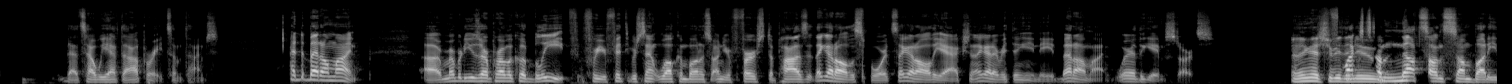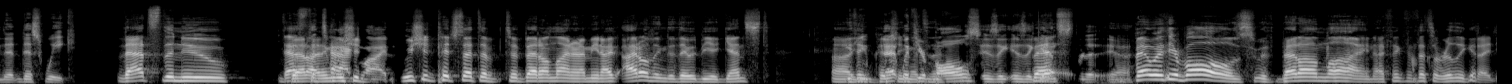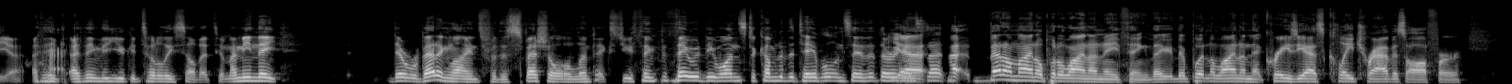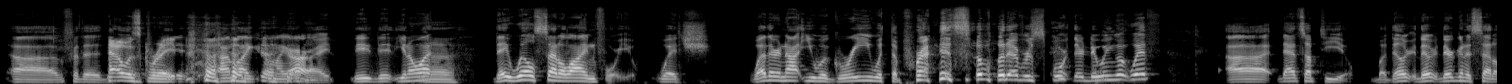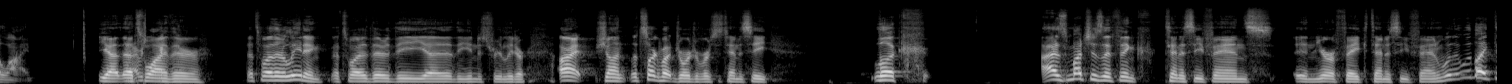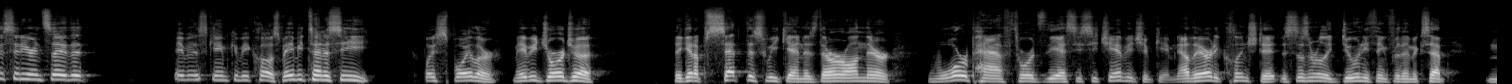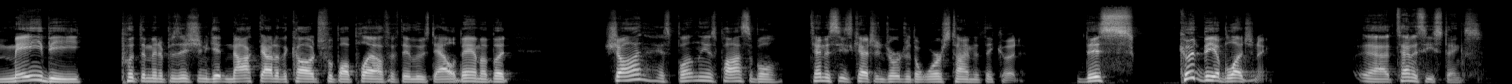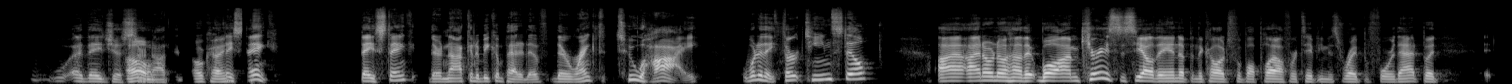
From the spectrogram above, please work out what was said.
That's how we have to operate sometimes. Head to bet online. Uh, remember to use our promo code BLEAV for your 50% welcome bonus on your first deposit. They got all the sports, they got all the action, they got everything you need. Bet online, where the game starts. I think that should be Flex the new some nuts on somebody that this week. That's the new that's bet. I think we should line. we should pitch that to, to bet online. And I mean, I, I don't think that they would be against. Uh, you think you bet with your the, balls is is bet, against the yeah bet with your balls with bet online. I think that that's a really good idea. I think I think that you could totally sell that to them. I mean, they there were betting lines for the Special Olympics. Do you think that they would be ones to come to the table and say that they're yeah, against that? Bet online will put a line on anything. They they're putting a line on that crazy ass Clay Travis offer uh, for the that was great. I'm like I'm like all right, the, the, you know what? Uh, they will set a line for you, which whether or not you agree with the premise of whatever sport they're doing it with, uh, that's up to you. But they're they're they're going to set a line. Yeah, that's why they're that's why they're leading. That's why they're the uh, the industry leader. All right, Sean, let's talk about Georgia versus Tennessee. Look, as much as I think Tennessee fans and you're a fake Tennessee fan, would, would like to sit here and say that maybe this game could be close. Maybe Tennessee could play spoiler. Maybe Georgia, they get upset this weekend as they're on their war path towards the SEC championship game. Now, they already clinched it. This doesn't really do anything for them except maybe put them in a position to get knocked out of the college football playoff if they lose to Alabama. But Sean, as bluntly as possible, Tennessee's catching Georgia the worst time that they could. This could be a bludgeoning. Yeah, Tennessee stinks. Uh, they just oh, are not. Okay. They stink. They stink. They're not going to be competitive. They're ranked too high. What are they, 13 still? I, I don't know how they. Well, I'm curious to see how they end up in the college football playoff. We're taping this right before that, but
